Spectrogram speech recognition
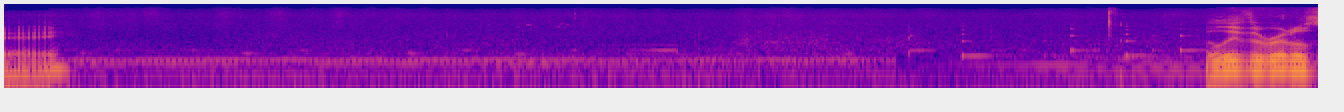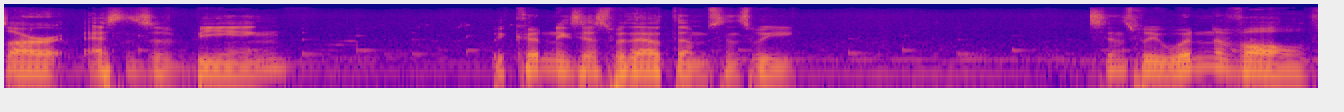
Okay. Believe the riddles are essence of being. We couldn't exist without them since we since we wouldn't evolve.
